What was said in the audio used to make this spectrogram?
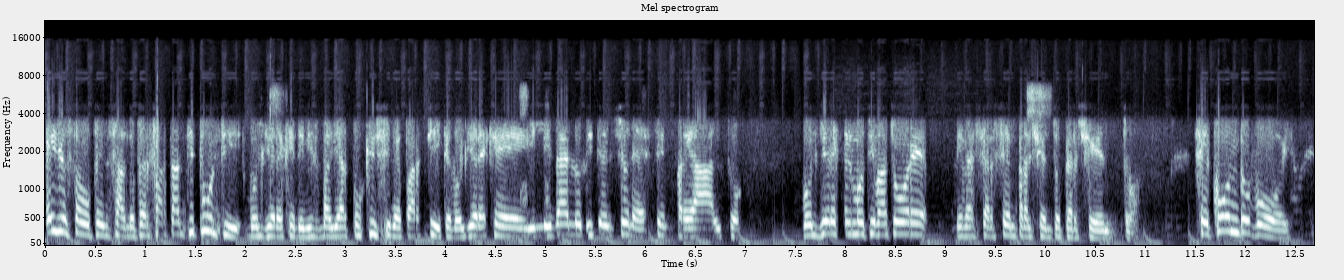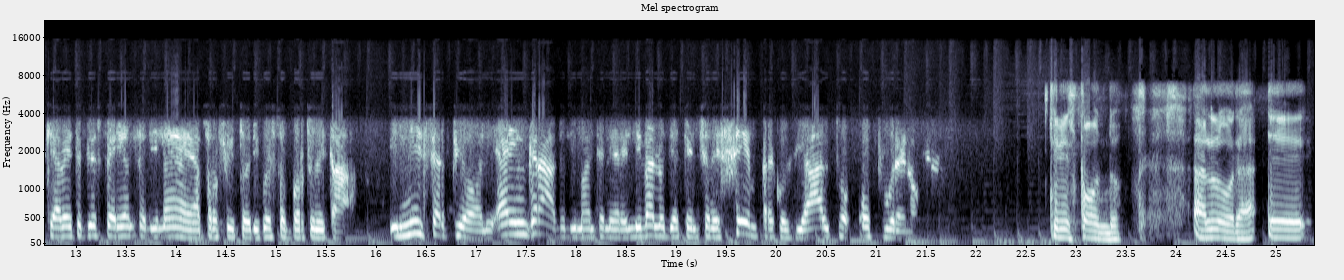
E io stavo pensando, per fare tanti punti vuol dire che devi sbagliare pochissime partite, vuol dire che il livello di tensione è sempre alto, vuol dire che il motivatore deve essere sempre al 100%. Secondo voi, che avete più esperienza di me e approfitto di questa opportunità, il mister Pioli è in grado di mantenere il livello di attenzione sempre così alto oppure no? Ti rispondo. Allora, eh,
